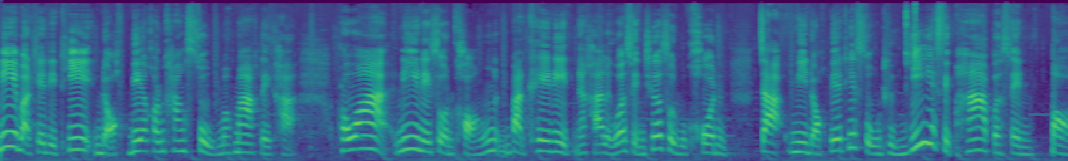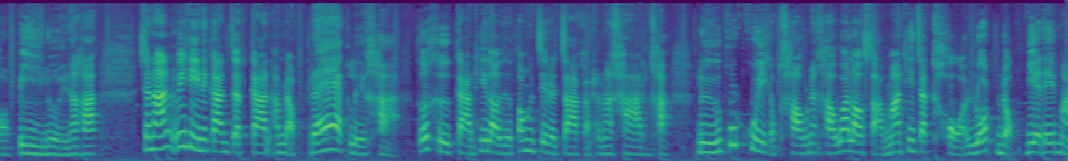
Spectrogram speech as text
หนี้บัตรเครดิตที่ดอกเบี้ยค่อนข้างสูงมาก ๆ เลยค่ะ เพราะว่าหนี้ในส่วนของบัตรเครดิตนะคะ หรือว่าสินเชื่อส่วนบุคคล จะมีดอกเบี้ยที่สูงถึง 25%ต่อปีเลยนะคะฉะนั้นวิธีในการจัดการอันดับแรกเลยค่ะ ก็คือการที่เราจะต้องเจรจากับธนาคารค่ะ หรือพูดคุยกับเขานะคะ ว่าเราสามารถที่จะขอลดดอกเบี้ยได้ไหม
